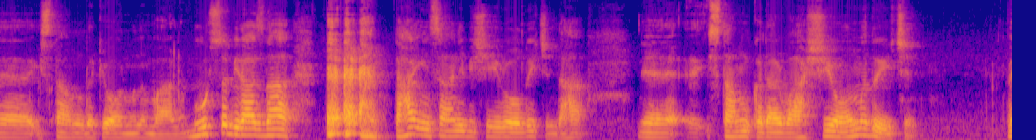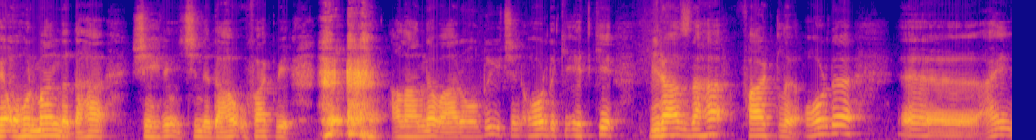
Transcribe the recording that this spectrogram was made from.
e, İstanbul'daki ormanın varlığı. Bursa biraz daha daha insani bir şehir olduğu için daha e, İstanbul kadar vahşi olmadığı için ve orman da daha şehrin içinde daha ufak bir alanda var olduğu için oradaki etki biraz daha farklı. Orada e, ay,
